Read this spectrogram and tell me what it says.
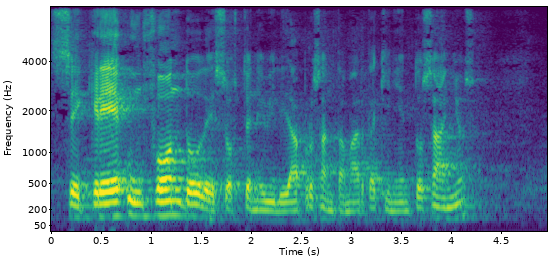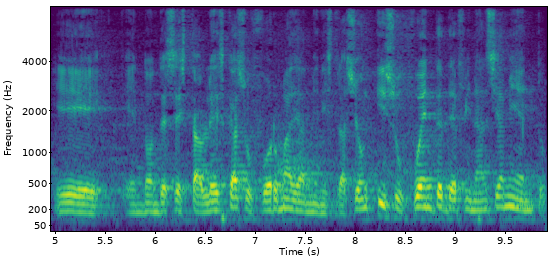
se cree un fondo de sostenibilidad pro Santa Marta 500 años, eh, en donde se establezca su forma de administración y sus fuentes de financiamiento.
